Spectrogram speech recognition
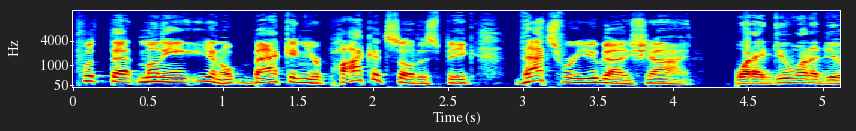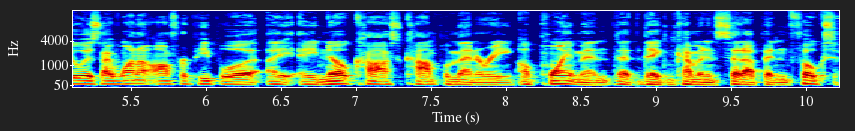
put that money, you know, back in your pocket, so to speak, that's where you guys shine. What I do want to do is I want to offer people a, a, a no cost complimentary appointment that they can come in and set up. And folks,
